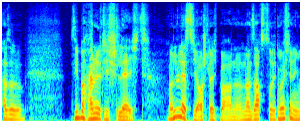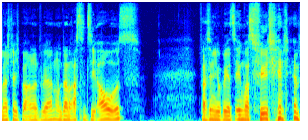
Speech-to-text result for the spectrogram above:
also, sie behandelt dich schlecht. Man lässt sich auch schlecht behandeln. Und dann sagst du, ich möchte nicht mehr schlecht behandelt werden. Und dann rastet sie aus. Ich weiß ja nicht, ob jetzt irgendwas fehlt hier in der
